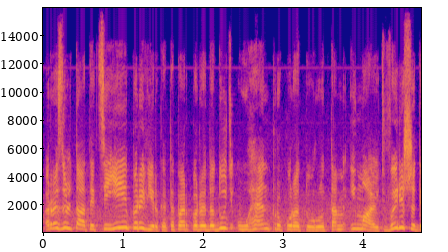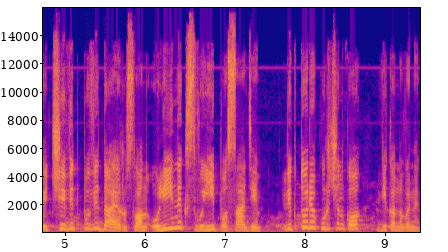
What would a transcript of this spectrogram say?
Результати цієї перевірки тепер передадуть у Генпрокуратуру. Там і мають вирішити, чи відповідає Руслан Олійник своїй посаді. Вікторія Курченко, Віка Новини.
